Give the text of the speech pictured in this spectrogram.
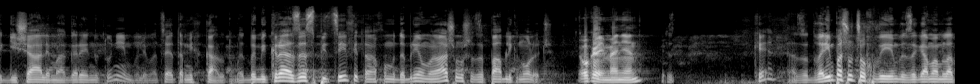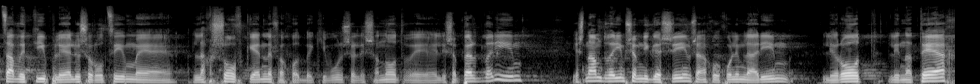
גישה למאגרי נתונים ולבצע את המחקר. זאת אומרת, במקרה הזה ספציפית אנחנו מדברים על משהו שזה public knowledge. אוקיי, מעניין. כן, אז הדברים פשוט שוכבים, וזה גם המלצה וטיפ לאלו שרוצים אה, לחשוב, כן, לפחות בכיוון של לשנות ולשפר דברים. ישנם דברים שהם ניגשים, שאנחנו יכולים להרים, לראות, לנתח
